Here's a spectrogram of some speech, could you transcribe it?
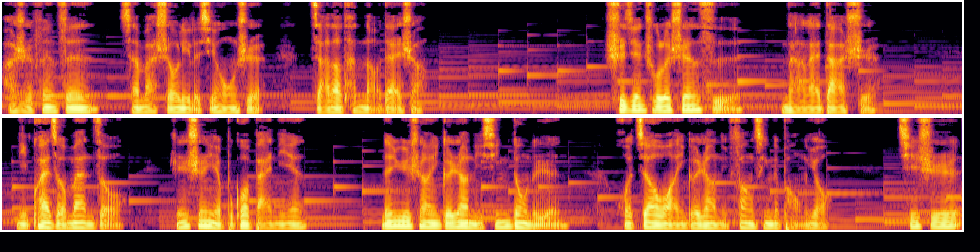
而是纷纷想把手里的西红柿砸到他脑袋上。世间除了生死，哪来大事？你快走慢走，人生也不过百年，能遇上一个让你心动的人。或交往一个让你放心的朋友，其实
